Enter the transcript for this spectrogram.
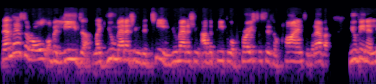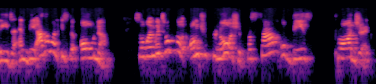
Then there's a role of a leader, like you managing the team, you managing other people or processes or clients or whatever, you being a leader. And the other one is the owner. So when we talk about entrepreneurship, for some of these projects,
